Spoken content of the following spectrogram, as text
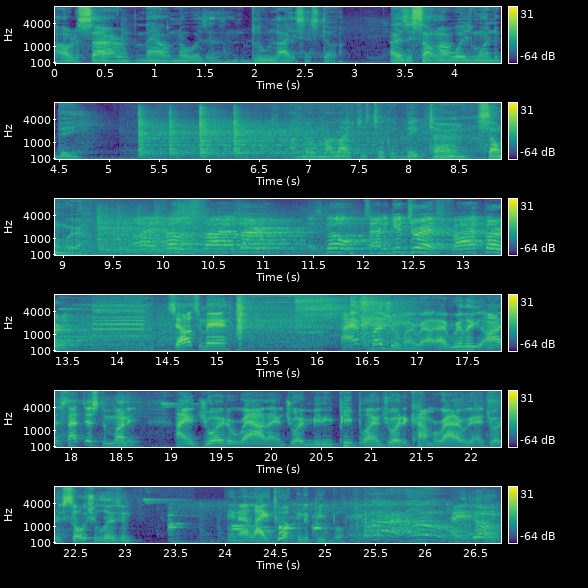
All the sirens, loud noises, and blue lights and stuff. That's just something I always wanted to be. I know my life just took a big turn somewhere. All right, fellas, 5.30. Let's go. Time to get dressed. 5.30. Shout man. I have pleasure in my route. I really, uh, it's not just the money. I enjoy the route. I enjoy meeting people. I enjoy the camaraderie. I enjoy the socialism. And I like talking to people. Hello. How you doing?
